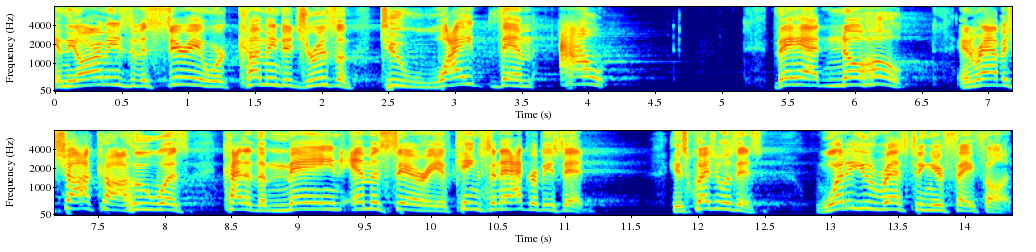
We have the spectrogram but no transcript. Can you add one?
and the armies of Assyria were coming to Jerusalem to wipe them out, they had no hope. And Rabshakeh, who was kind of the main emissary of King Sennacherib, said, his question was this What are you resting your faith on?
